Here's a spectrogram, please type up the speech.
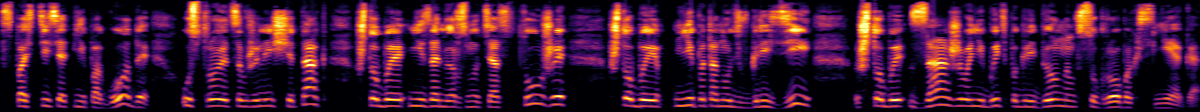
спастись от непогоды, устроиться в жилище так, чтобы не замерзнуть от стужи, чтобы не потонуть в грязи, чтобы заживо не быть погребенным в сугробах снега.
